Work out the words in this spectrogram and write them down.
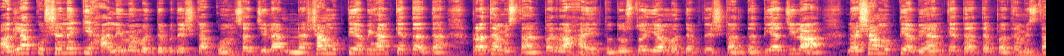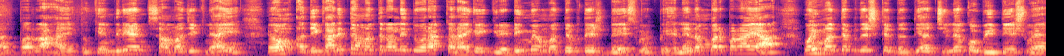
अगला क्वेश्चन है कि हाल ही में मध्य प्रदेश का कौन सा जिला नशा मुक्ति अभियान के तहत प्रथम स्थान पर रहा है? तो दोस्तों, यह मध्य प्रदेश का दतिया जिला नशा मुक्ति मुक्ति अभियान के तहत प्रथम स्थान पर रहा है। तो केंद्रीय सामाजिक न्याय एवं अधिकारिता मंत्रालय द्वारा कराई गई ग्रेडिंग में मध्य प्रदेश देश में पहले नंबर पर आया। वही मध्य प्रदेश के दतिया ज़िले को भी देश में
